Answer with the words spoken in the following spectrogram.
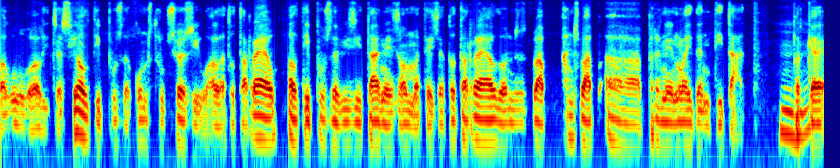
la globalització, el tipus de construcció és igual a tot arreu, el tipus de visitant és el mateix a tot arreu, doncs ens va, ens va eh, prenent la identitat. Mhm. Perquè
